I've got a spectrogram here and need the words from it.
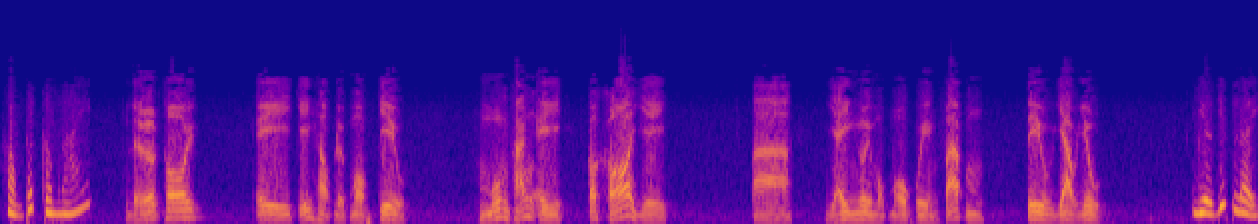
Hồng Thất Công nói. Được thôi, y chỉ học được một chiều. Muốn thắng y có khó gì. Ta dạy ngươi một bộ quyền pháp tiêu giao du. Vừa dứt lời,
